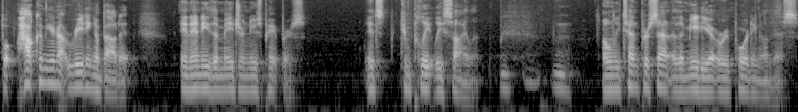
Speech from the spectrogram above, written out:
But how come you're not reading about it in any of the major newspapers? It's completely silent. Mm. Only 10% of the media are reporting on this.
